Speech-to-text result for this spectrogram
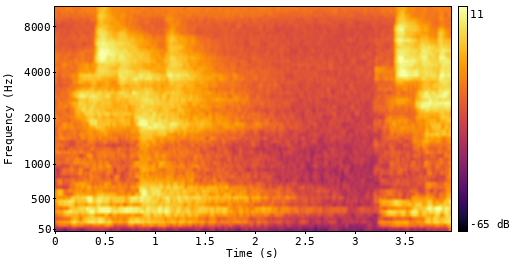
To nie jest śmierć, to jest życie.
